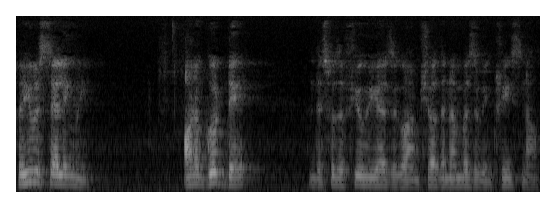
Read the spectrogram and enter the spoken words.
So he was telling me, on a good day, this was a few years ago, I'm sure the numbers have increased now.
